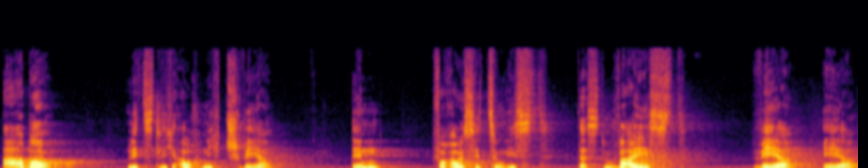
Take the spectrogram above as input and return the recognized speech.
aber letztlich auch nicht schwer, denn Voraussetzung ist, dass du weißt, wer er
